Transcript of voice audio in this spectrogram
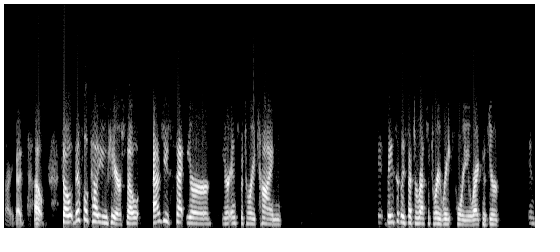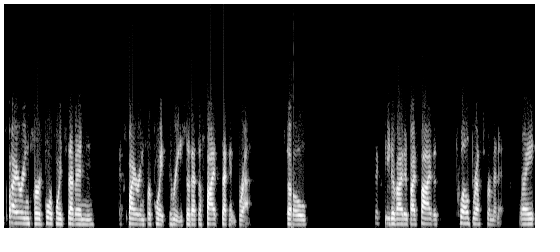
Sorry, guys. Oh, so this will tell you here. So as you set your, your inspiratory time, it basically sets a respiratory rate for you, right? Because you're inspiring for 4.7, expiring for 0.3. So that's a five second breath. So 60 divided by five is 12 breaths per minute, right?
